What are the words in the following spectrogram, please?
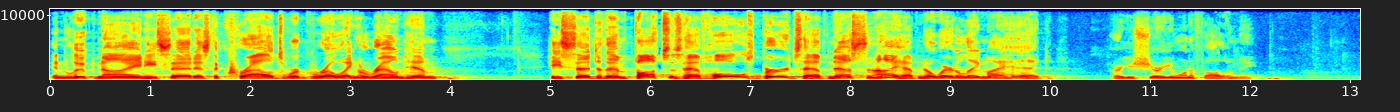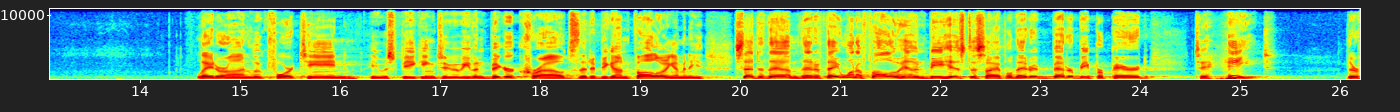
In Luke 9, he said, as the crowds were growing around him, he said to them, Foxes have holes, birds have nests, and I have nowhere to lay my head. Are you sure you want to follow me? Later on, Luke 14, he was speaking to even bigger crowds that had begun following him, and he said to them that if they want to follow him and be his disciple, they'd better be prepared to hate their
